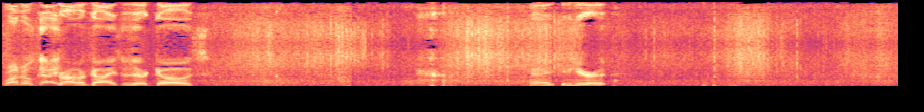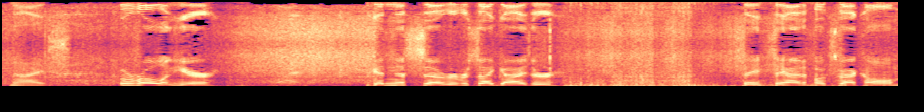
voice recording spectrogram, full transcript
Grotto guys. Grotto Geyser, there it goes. yeah, you can hear it. Nice. We're rolling here. We're getting this uh, Riverside Geyser. Say say hi to the folks back home.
